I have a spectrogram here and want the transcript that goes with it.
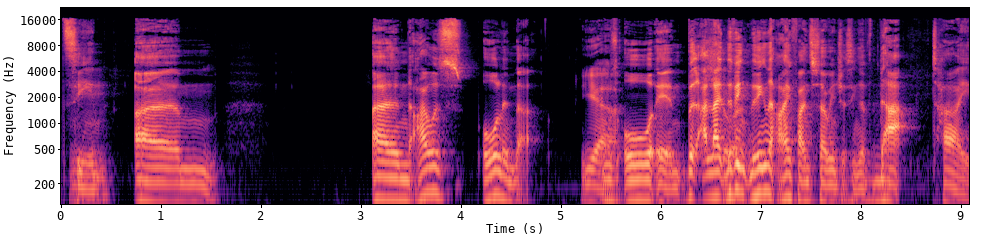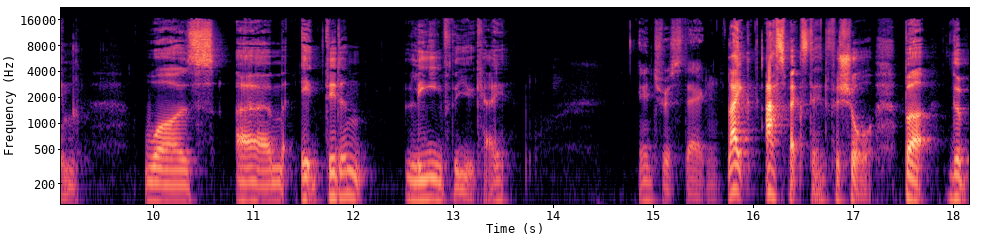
scene. Mm. Um, and I was all in that. Yeah. I was all in. But I like the thing. The thing that I find so interesting of that time was um, it didn't leave the UK. Interesting. like aspects did for sure but the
